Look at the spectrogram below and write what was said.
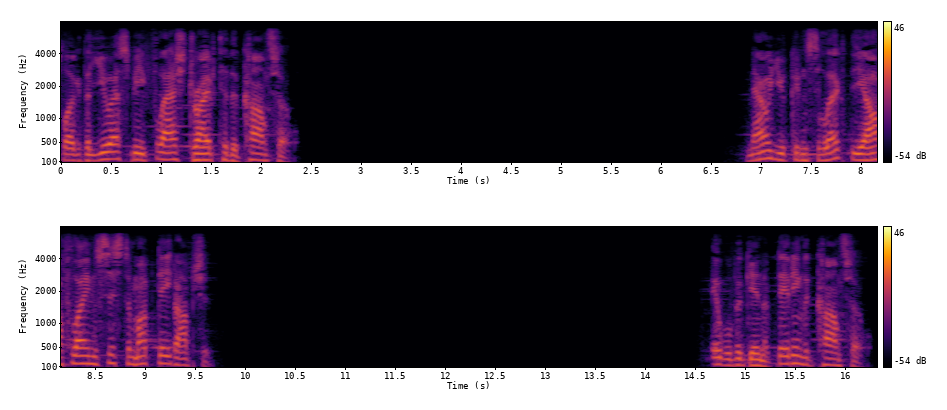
Plug the USB flash drive to the console. Now you can select the offline system update option. It will begin updating the console.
